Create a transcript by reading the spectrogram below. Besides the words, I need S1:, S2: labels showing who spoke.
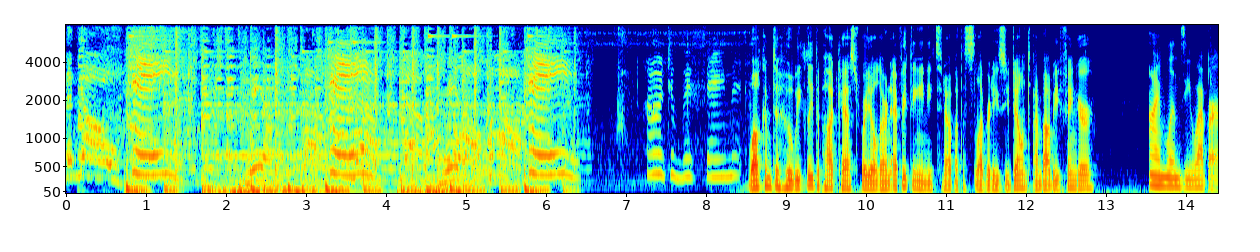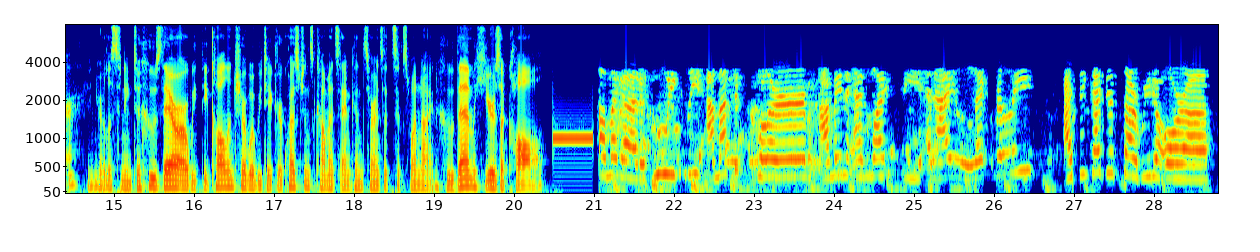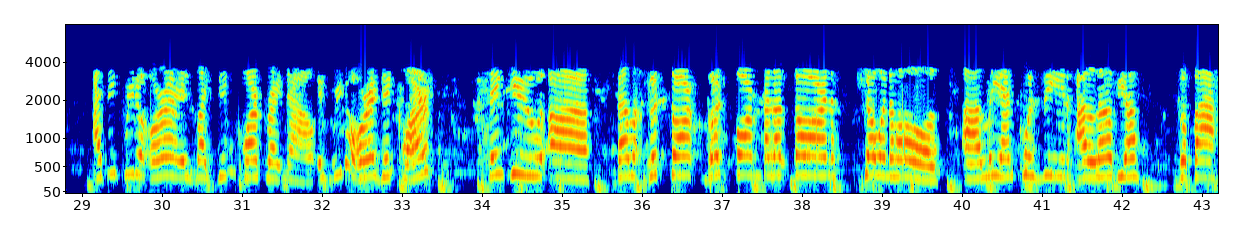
S1: wanna know.
S2: Hey,
S3: Mia.
S2: hey,
S3: Mia.
S2: hey. I want to be famous.
S4: Welcome to Who Weekly, the podcast where you'll learn everything you need to know about the celebrities you don't. I'm Bobby Finger,
S5: I'm Lindsay Weber.
S4: and you're listening to Who's There, our weekly call in show where we take your questions, comments, and concerns at 619 Who Them. Here's a call.
S6: Oh my god, it's Who Weekly. I'm at the club. I'm in NYC and I literally I think I just saw Rita Ora. I think Rita Ora is like Dick Clark right now. Is Rita Ora Dick Clark? Thank you, uh Bella good storm good form Bella Thorne, show and hold. Uh Leanne Cuisine, I love you. Goodbye.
